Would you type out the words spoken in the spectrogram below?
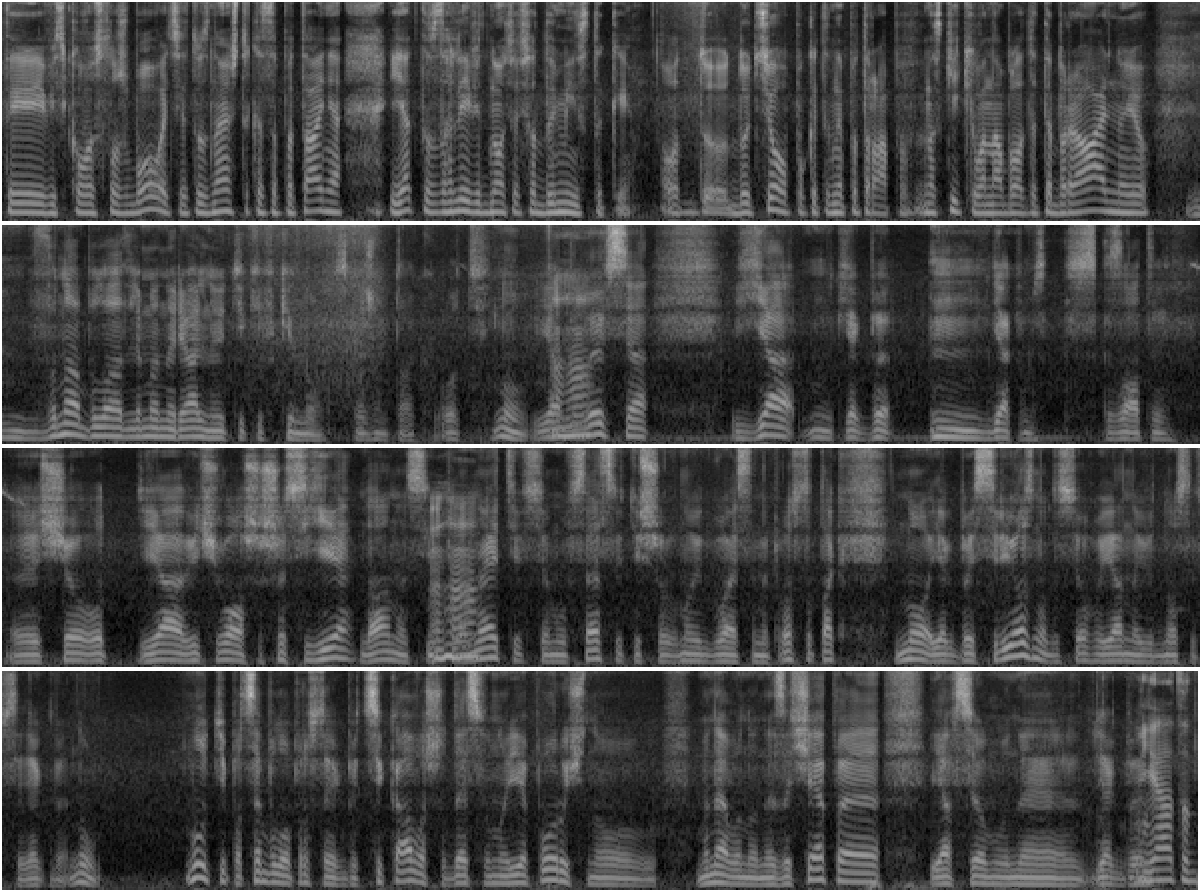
ти військовослужбовець, і тут знаєш таке запитання, як ти взагалі відносився до містики? От до цього, поки ти не потрапив, наскільки вона була для тебе реальною? Вона була для мене реальною тільки в кіно, скажімо так. От, ну, я Ага. дивився, я якби. Як вам сказати, е, що от я відчував, що щось є да, на цій Ага. планеті, в цьому всесвіті, що воно відбувається не просто так. але якби серйозно до цього я не відносився. Якби, ну, ну, типу, це було просто якби цікаво, що десь воно є поруч, але мене воно не зачепе, я в цьому не якби. Я тут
